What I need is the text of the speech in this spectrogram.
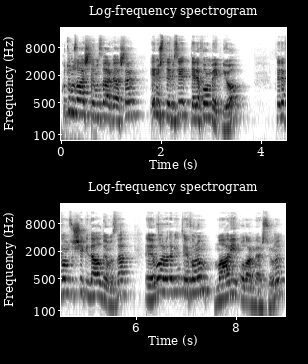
Kutumuzu açtığımızda arkadaşlar en üstte bizi telefon bekliyor. Telefonumuzu şu şekilde aldığımızda e, bu arada benim telefonum mavi olan versiyonu.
